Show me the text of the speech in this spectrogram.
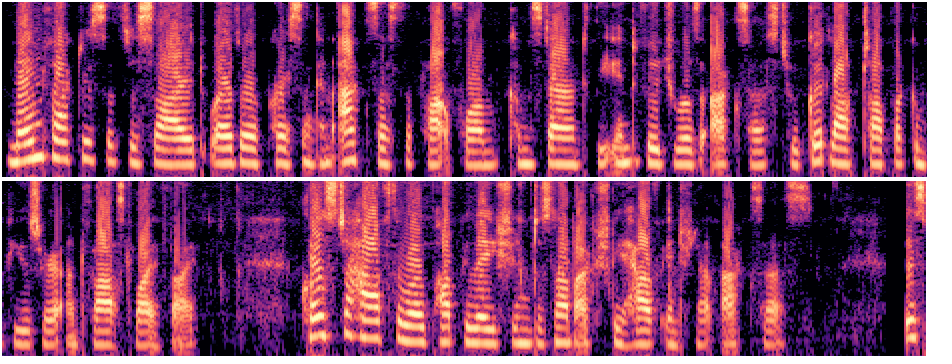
The main factors that decide whether a person can access the platform comes down to the individual's access to a good laptop or computer and fast Wi-Fi. Close to half the world population does not actually have internet access. This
